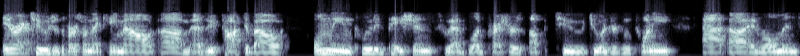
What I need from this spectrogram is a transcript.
Interact 2, which is the first one that came out, um, as we've talked about, only included patients who had blood pressures up to 220 at uh, enrollment.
